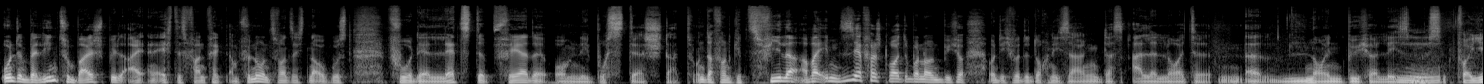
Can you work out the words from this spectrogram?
Und in Berlin zum Beispiel ein, ein echtes Funfact: Am 25. August fuhr der letzte Pferdeomnibus der Stadt. Und davon gibt's viele, aber eben sehr verstreut über neun Bücher. Und ich würde doch nicht sagen, dass alle Leute äh, neun Bücher lesen hm, müssen. Vor jedem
